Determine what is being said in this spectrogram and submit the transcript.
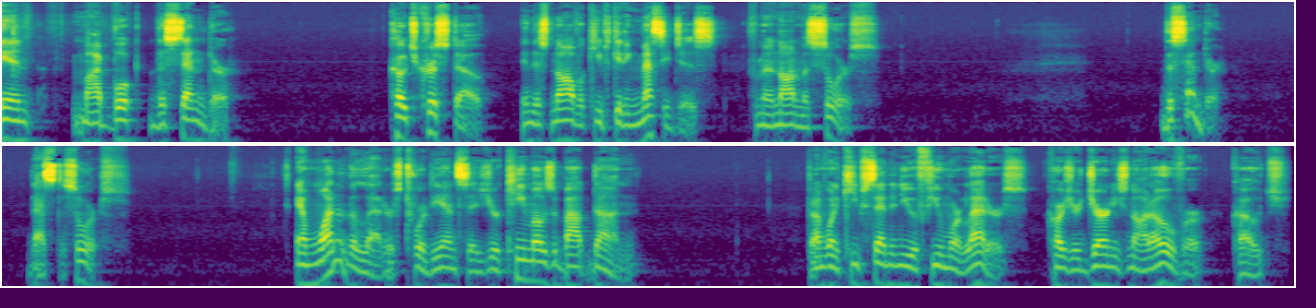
In my book, The Sender, Coach Christo in this novel keeps getting messages from an anonymous source the sender. That's the source. And one of the letters toward the end says, Your chemo's about done. But I'm going to keep sending you a few more letters because your journey's not over, coach.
